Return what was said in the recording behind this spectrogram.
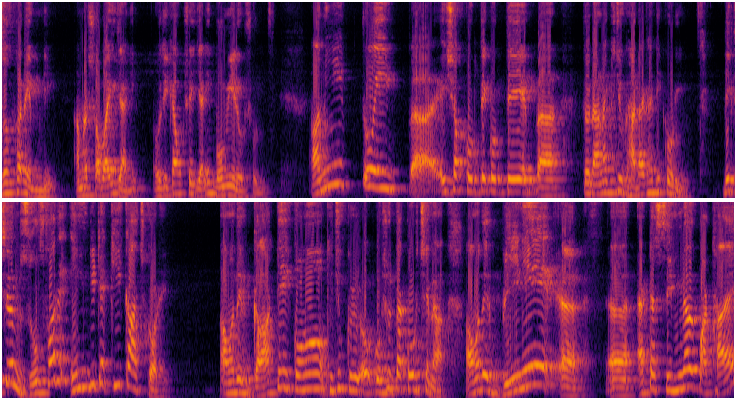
জোফার এমডি আমরা সবাই জানি, অধিকাংশই জানি বমির ওষুধ। আমি তো এই এইসব করতে করতে তো নানা কিছু ঘাটাঘাটি করি। দেখছিলাম জোফার এমডিটা কি কাজ করে? আমাদের গাটে কোনো কিছু ওষুধটা করছে না। আমাদের ব্রেনে একটা সিগন্যাল পাঠায়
